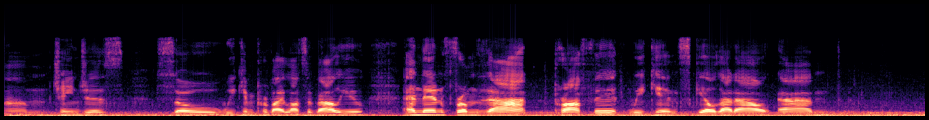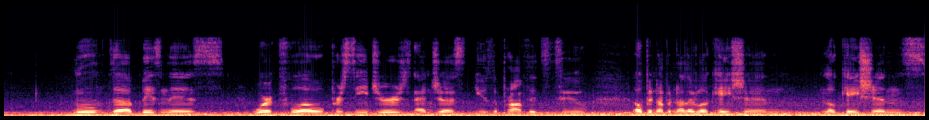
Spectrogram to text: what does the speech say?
um, changes so we can provide lots of value. And then from that profit, we can scale that out and move the business workflow procedures and just use the profits to open up another location, locations,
